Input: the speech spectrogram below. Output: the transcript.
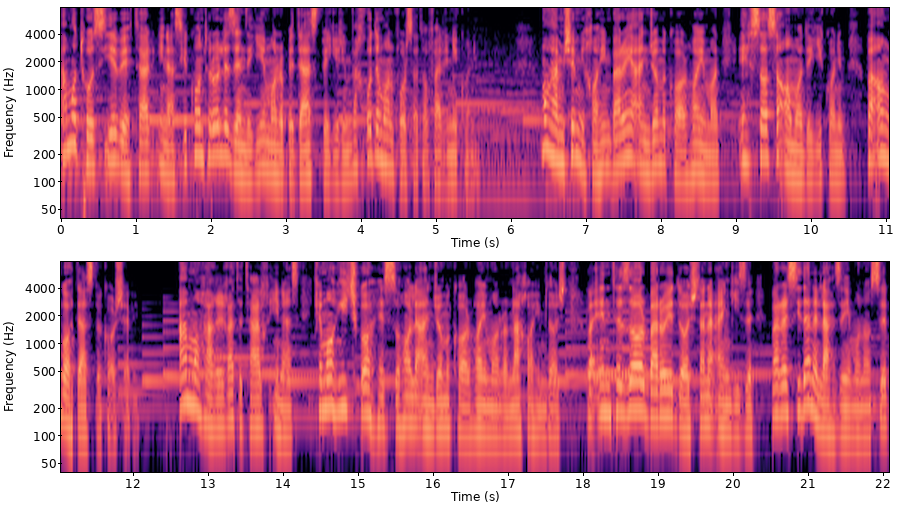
اما توصیه بهتر این است که کنترل زندگیمان را به دست بگیریم و خودمان فرصت آفرینی کنیم. ما همیشه می‌خواهیم برای انجام کارهایمان احساس آمادگی کنیم و آنگاه دست به کار شویم. اما حقیقت تلخ این است که ما هیچگاه حس و حال انجام کارهایمان را نخواهیم داشت و انتظار برای داشتن انگیزه و رسیدن لحظه مناسب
